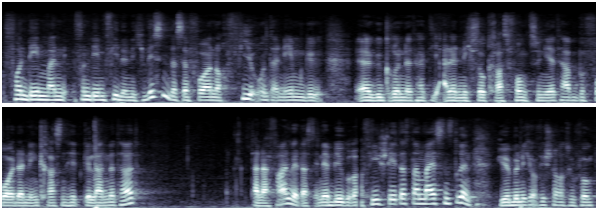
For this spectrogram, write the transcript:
von dem, man, von dem viele nicht wissen, dass er vorher noch vier Unternehmen ge, äh, gegründet hat, die alle nicht so krass funktioniert haben, bevor er dann den krassen Hit gelandet hat. Dann erfahren wir das. In der Biografie steht das dann meistens drin. Hier bin ich auf die Schnauze geflogen,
